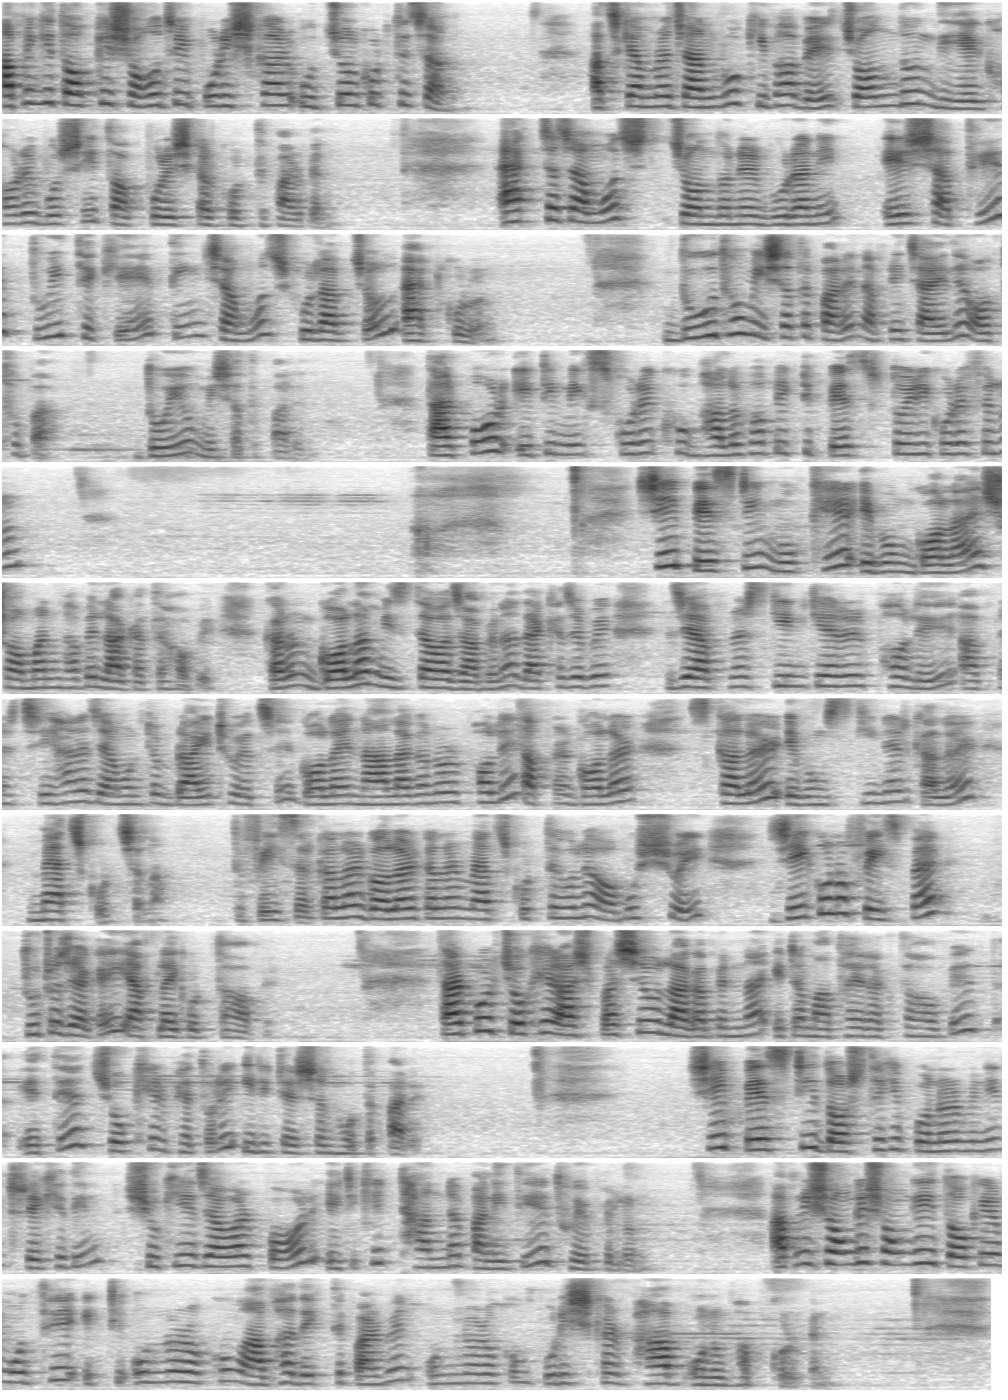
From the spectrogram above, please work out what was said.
আপনি কি ত্বককে সহজেই পরিষ্কার, উজ্জ্বল করতে চান? আজকে আমরা জানব কীভাবে চন্দন দিয়ে ঘরে বসেই ত্বক পরিষ্কার করতে পারবেন। এক চা চামচ চন্দনের গুঁড়া নিন, এর সাথে দুই থেকে তিন চামচ গোলাপ জল অ্যাড করুন। দুধও মেশাতে পারেন আপনি চাইলে অথবা দইও মেশাতে পারেন। তারপর এটি মিক্স করে খুব ভালোভাবে একটি পেস্ট তৈরি করে ফেলুন। সেই পেস্টটি মুখে এবং গলায় সমানভাবে লাগাতে হবে। কারণ গলা মিস দেওয়া যাবে না। দেখা যাবে যে আপনার স্কিন কেয়ারের ফলে আপনার চেহারা যেমনটা ব্রাইট হয়েছে, গলায় না লাগানোর ফলে আপনার গলার কালার এবং স্কিনের কালার ম্যাচ করছে না। তো ফেসের কালার গলার কালার ম্যাচ করতে হলে অবশ্যই যে কোনো ফেস প্যাক দুটো জায়গায় অ্যাপ্লাই করতে হবে। তারপর চোখের আশপাশেও লাগাবেন না, এটা মাথায় রাখতে হবে। এতে চোখের ভেতরে ইরিটেশন হতে পারে। সেই পেস্টটি দশ থেকে পনেরো মিনিট রেখে দিন। শুকিয়ে যাওয়ার পর এটিকে ঠান্ডা পানি দিয়ে ধুয়ে ফেলুন। আপনি সঙ্গে সঙ্গেই ত্বকের মধ্যে একটি অন্যরকম আভা দেখতে পারবেন, অন্যরকম পরিষ্কার ভাব অনুভব করবেন।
